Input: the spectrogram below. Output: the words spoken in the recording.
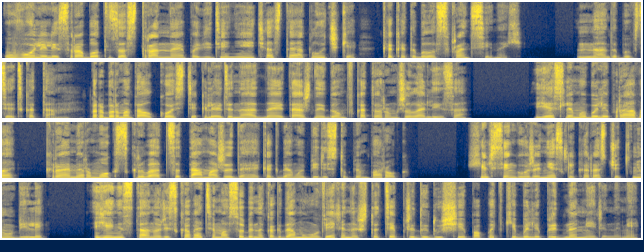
уволили с работы за странное поведение и частые отлучки, как это было с Франсиной. «Надо бы взять кота», — пробормотал Костик, глядя на одноэтажный дом, в котором жила Лиза. «Если мы были правы, Крамер мог скрываться там, ожидая, когда мы переступим порог. Хельсинга уже несколько раз чуть не убили. Я не стану рисковать им, особенно когда мы уверены, что те предыдущие попытки были преднамеренными,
